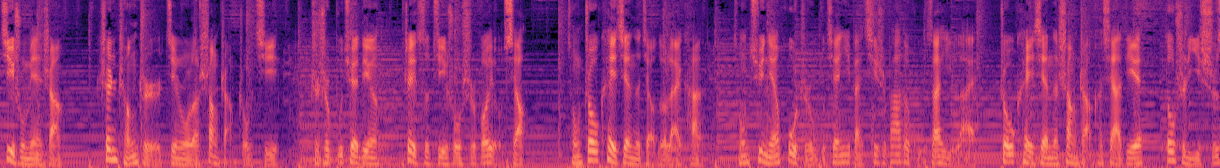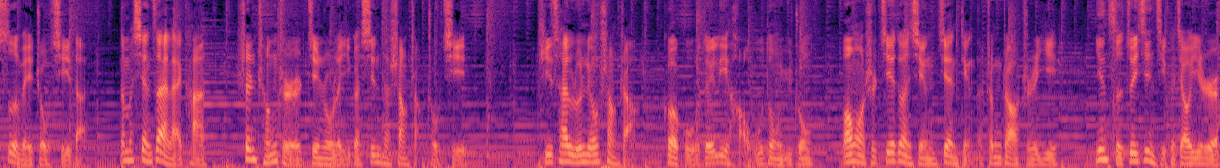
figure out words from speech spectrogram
技术面上，深成指进入了上涨周期，只是不确定这次技术是否有效。从周 K 线的角度来看，从去年沪指五千一百七十八的股灾以来，周 K 线的上涨和下跌都是以十四为周期的。那么现在来看，深成指进入了一个新的上涨周期，题材轮流上涨，个股对利好无动于衷，往往是阶段性见顶的征兆之一。因此，最近几个交易日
